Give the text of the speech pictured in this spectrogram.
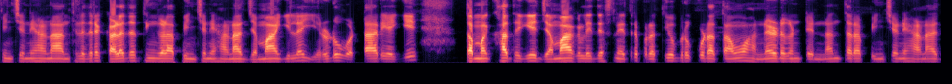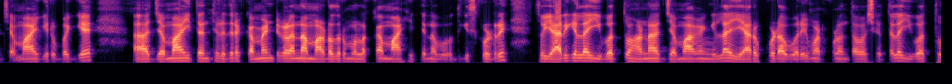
ಪಿಂಚಣಿ ಹಣ ಅಂತ ಹೇಳಿದ್ರೆ ಕಳೆದ ತಿಂಗಳ ಪಿಂಚಣಿ ಹಣ ಜಮಾ ಆಗಿಲ್ಲ, ಎರಡು ಒಟ್ಟಾರೆಯಾಗಿ ತಮ್ಮ ಖಾತೆಗೆ ಜಮಾ ಆಗಲಿದೆ. ಸ್ನೇಹಿತರೆ ಪ್ರತಿಯೊಬ್ಬರು ಕೂಡ ತಾವು ಹನ್ನೆರಡು ಗಂಟೆ ನಂತರ ಪಿಂಚಣಿ ಹಣ ಜಮಾ ಆಗಿರೋ ಬಗ್ಗೆ ಜಮಾ ಆಯ್ತು ಅಂತ ಹೇಳಿದ್ರೆ ಕಮೆಂಟ್ಗಳನ್ನ ಮಾಡೋದ್ರ ಮೂಲಕ ಮಾಹಿತಿನ ಒದಗಿಸ್ಕೊಡ್ರಿ. ಸೊ, ಯಾರಿಗೆಲ್ಲ ಇವತ್ತು ಹಣ ಜಮಾ ಆಗಂಗಿಲ್ಲ, ಯಾರು ಕೂಡ ವರಿ ಮಾಡ್ಕೊಳ್ಳೋಂಥ ಅವಶ್ಯಕತೆ ಇಲ್ಲ. ಇವತ್ತು,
